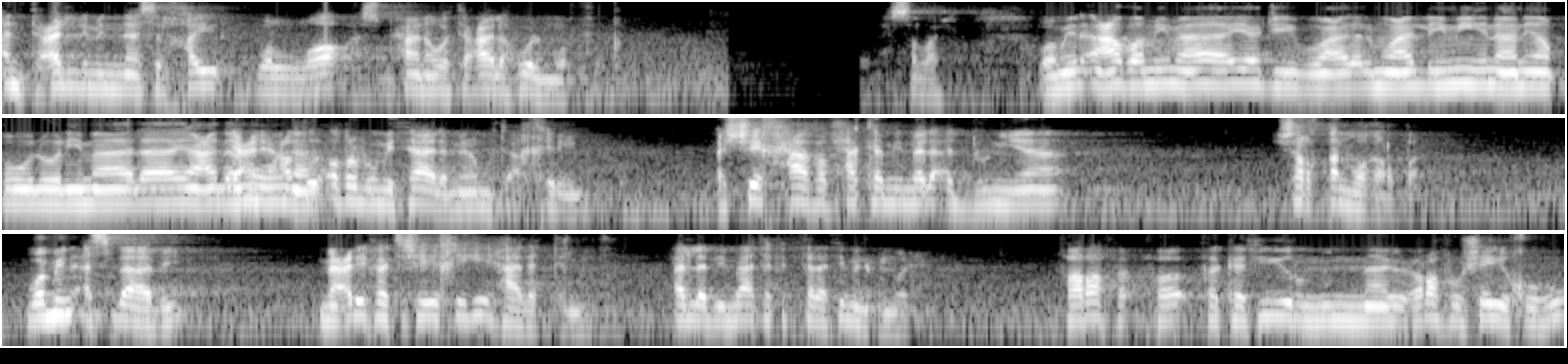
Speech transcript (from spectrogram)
أن تعلم الناس الخير والله سبحانه وتعالى هو الموفق. أحسن الله. ومن أعظم ما يجب على المعلمين أن يقولوا لما لا يعني يعلمون أضرب مثالا من المتأخرين. الشيخ حافظ حكمي ملأ الدنيا شرقا وغربا. ومن أسباب معرفة شيخه هذا التلميذ الذي مات في الثلاثين من عمره. فكثير مما يعرف شيخه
